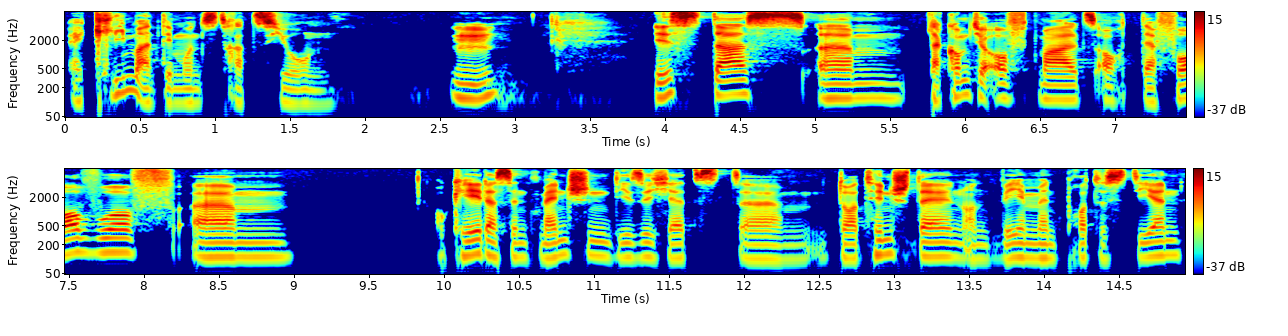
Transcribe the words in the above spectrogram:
äh, Klimademonstration Mhm. Ist das, ähm, da kommt ja oftmals auch der Vorwurf, ähm, okay, das sind Menschen, die sich jetzt ähm, dorthin stellen und vehement protestieren,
